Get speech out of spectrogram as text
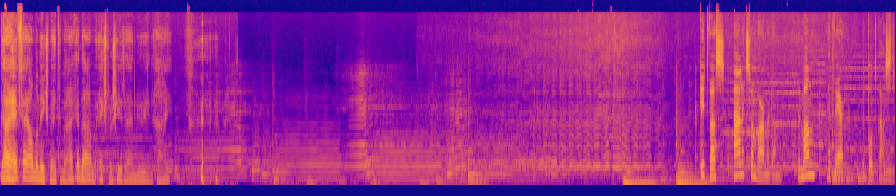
Daar heeft hij allemaal niks mee te maken en daarom exposeert hij nu in AI. Dit was Alex van Warmerdam, de man, het werk, de podcast.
